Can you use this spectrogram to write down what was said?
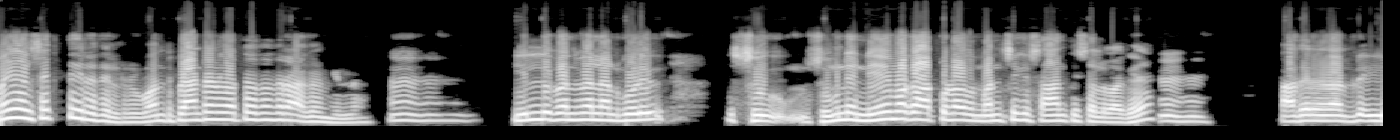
ಮೈಯಾಗ ಶಕ್ತಿ ಇರೋದಿಲ್ರಿ. ಒಂದ್ ಪ್ಯಾಂಟನ್ ಗೊತ್ತದಂದ್ರೆ ಆಗಂಗಿಲ್ಲ. ಇಲ್ಲಿ ಬಂದ್ಮೇಲೆ ನನ್ ಗುಳಿ ಸು ಸುಮ್ನೆ ನೇಮಕ ಹಾಕೊಳ್ಳೋದು ಮನ್ಸಿಗೆ ಶಾಂತಿ ಸಲುವಾಗಿ. ಆದ್ರೆ ನಾನು ಈ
